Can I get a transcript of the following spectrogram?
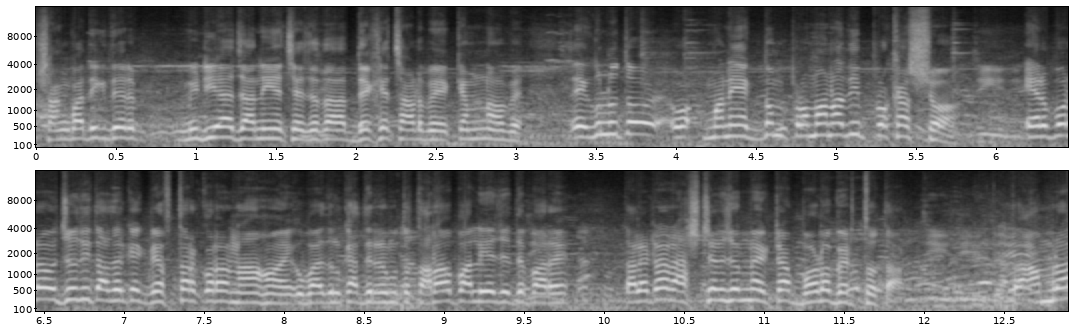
সাংবাদিকদের মিডিয়া জানিয়েছে যে তারা দেখে ছাড়বে কেমন হবে এগুলো তো মানে একদম প্রমাণাদি প্রকাশ্য। এরপরেও যদি তাদেরকে গ্রেফতার করা না হয় উবায়দুল কাদেরের মতো তারাও পালিয়ে যেতে পারে তাহলে এটা রাষ্ট্রের জন্য একটা বড় ব্যর্থতা তো আমরা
